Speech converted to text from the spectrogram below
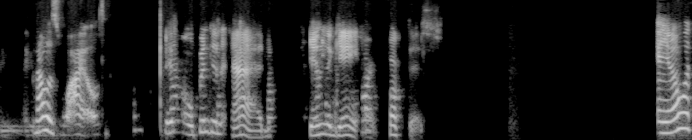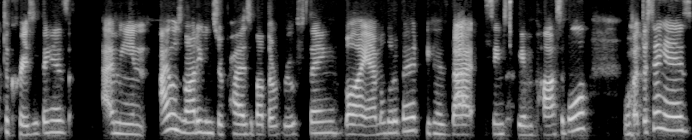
that was wild. It opened an ad in the game. Fuck this. And you know what the crazy thing is? I mean, I was not even surprised about the roof thing. Well, I am a little bit because that seems to be impossible. But the thing is,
